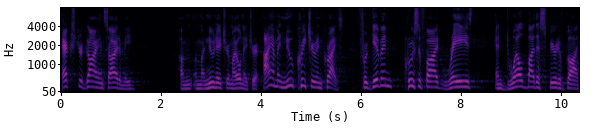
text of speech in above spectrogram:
extra guy inside of me, I'm, I'm my new nature and my old nature. I am a new creature in Christ, forgiven, crucified, raised, and dwelled by the Spirit of God.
